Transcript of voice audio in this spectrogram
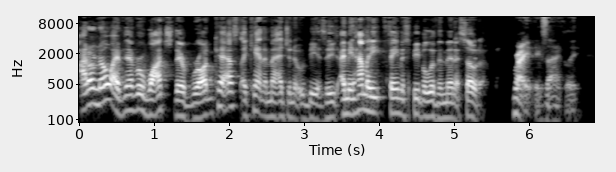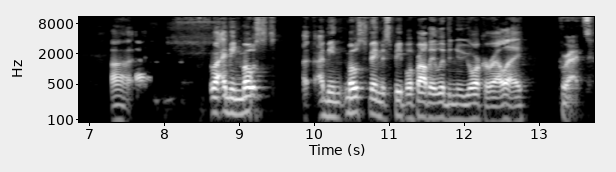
I don't know. I've never watched their broadcast. I can't imagine it would be as easy. I mean, how many famous people live in Minnesota? right, exactly. Uh, well, I mean, most. I mean, most famous people probably live in New York or L.A. Correct.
